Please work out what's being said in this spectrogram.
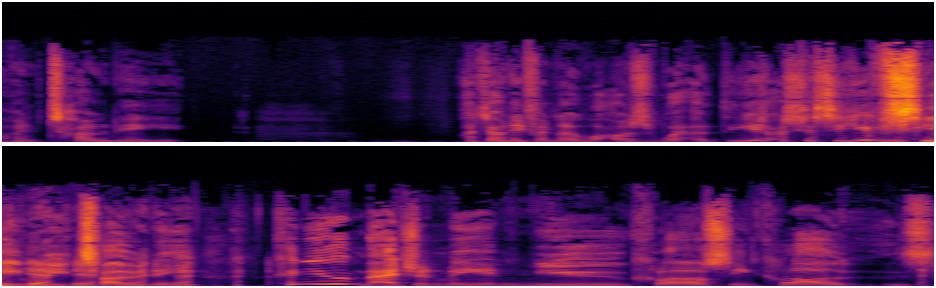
I went, Tony, I don't even know what I was wearing. You, I just, you've seen me, Yeah. Tony. Can you imagine me in new, classy clothes?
